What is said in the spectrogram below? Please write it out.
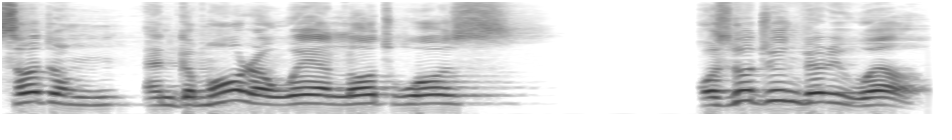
Sodom and Gomorrah, where Lot was, was not doing very well.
